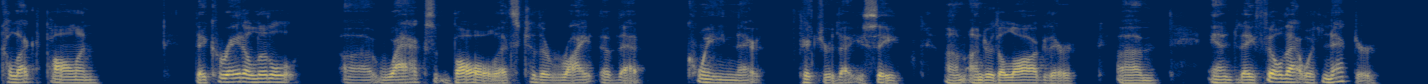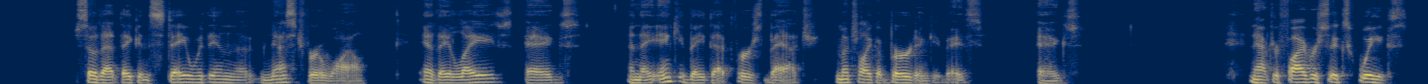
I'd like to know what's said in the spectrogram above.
collect pollen. They create a little uh, wax ball that's to the right of that queen there picture that you see um, under the log there. Um, and they fill that with nectar so that they can stay within the nest for a while. And they lay eggs and they incubate that first batch, much like a bird incubates eggs. And after five or six weeks,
